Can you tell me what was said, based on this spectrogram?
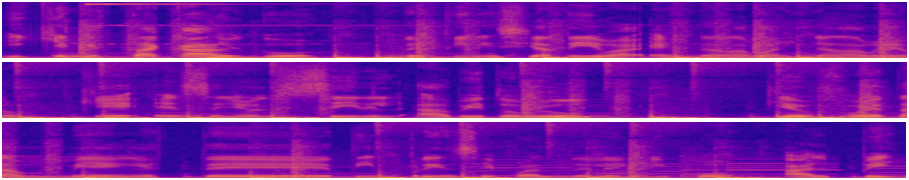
Y quien está a cargo de esta iniciativa es nada más y nada menos que el señor Cyril Abitobul, quien fue también este team principal del equipo Alpine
